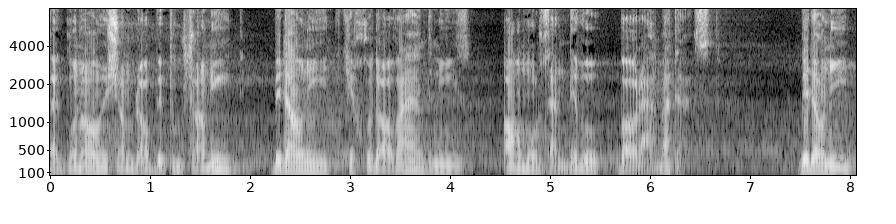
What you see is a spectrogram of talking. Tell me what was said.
و گناهشان را بپوشانید بدانید که خداوند نیز آمرزنده و با رحمت است. بدانید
